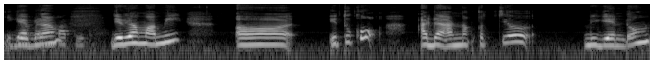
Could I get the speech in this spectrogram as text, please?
tiga dia bilang, gitu dia bilang mami, eh itu kok ada anak kecil digendong,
